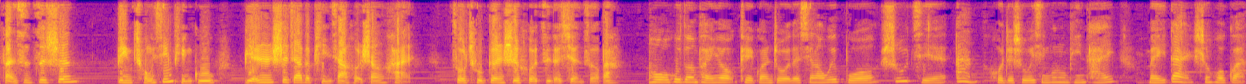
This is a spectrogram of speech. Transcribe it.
反思自身，并重新评估别人施加的评价和伤害，做出更适合自己的选择吧。和我互动的朋友可以关注我的新浪微博“书杰案”或者是微信公众平台“梅代生活馆”。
